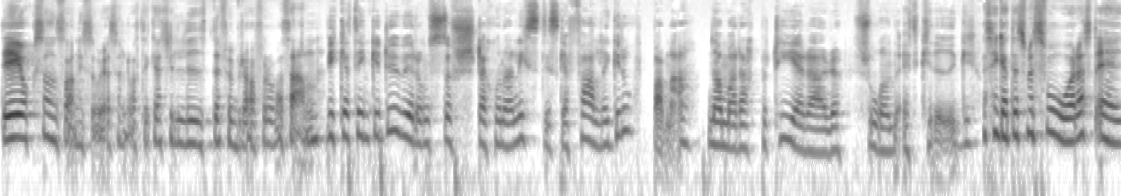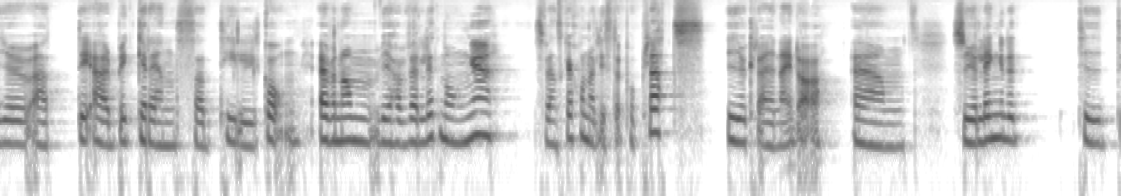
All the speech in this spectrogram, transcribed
Det är också en sån historia som låter kanske lite för bra för att vara sann. Vilka tänker du är de största journalistiska fallgroparna när man rapporterar från ett krig? Jag tänker att det som är svårast är ju att det är begränsad tillgång. Även om vi har väldigt många svenska journalister på plats i Ukraina idag, um, så ju längre tid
